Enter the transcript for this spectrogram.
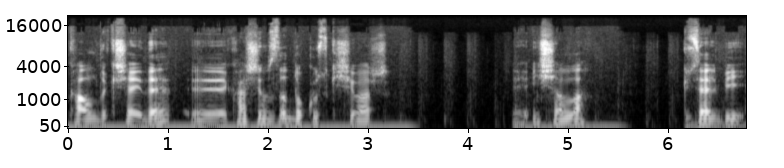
kaldık şeyde. Ee, karşımızda 9 kişi var. Ee, inşallah güzel bir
